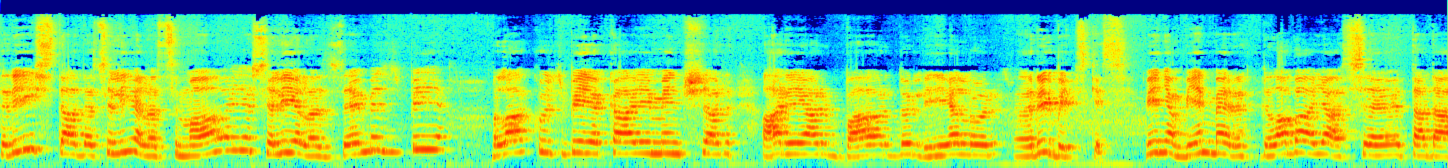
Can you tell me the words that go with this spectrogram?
trīs tādas lielas mājas, lielas zemes bija, blakus bija kaimiņš ar, arī ar bārdu lielu Ribickis. Viņam vienmēr glabājās tādā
